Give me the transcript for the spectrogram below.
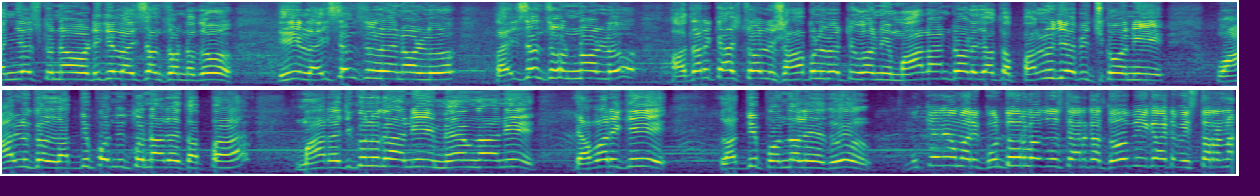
పని చేసుకునేవాడికి లైసెన్స్ ఉండదు. ఈ లైసెన్స్ లేనోళ్ళు లైసెన్స్ ఉన్నోళ్ళు అదర్ కాస్ట్ వాళ్ళు షాపులు పెట్టుకొని మాలాంటి వాళ్ళ చేత పనులు చేపించుకొని వాళ్ళతో లబ్ధి పొందుతున్నారే తప్ప మా రజకులు కానీ మేము కానీ ఎవరికి లబ్ధి పొందలేదు. ముఖ్యంగా మరి గుంటూరులో చూస్తే కనుక ధోబీఘాట్ విస్తరణ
